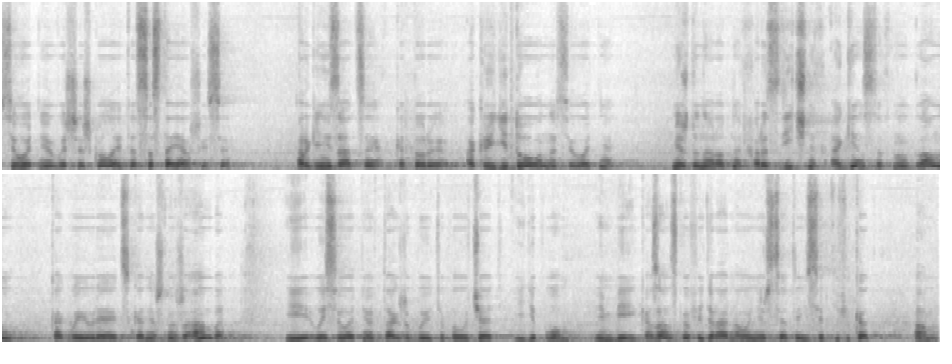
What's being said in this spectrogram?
Сегодня Высшая школа – это состоявшаяся организация, которая аккредитована сегодня международных различных агентствах, но главным как бы является, конечно же, АМБА, и вы сегодня также будете получать и диплом MBA Казанского федерального университета, и сертификат АМ.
